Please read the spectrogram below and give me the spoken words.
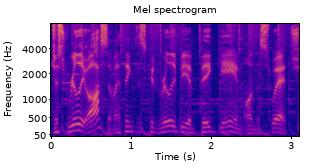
just really awesome. I think this could really be a big game on the Switch.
